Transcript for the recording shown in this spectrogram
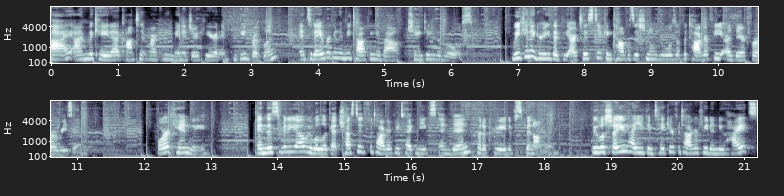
Hi, I'm Makeda, Content Marketing Manager here at MPB Brooklyn, and today we're going to be talking about changing the rules. We can agree that the artistic and compositional rules of photography are there for a reason. Or can we? In this video, we will look at trusted photography techniques and then put a creative spin on them. We will show you how you can take your photography to new heights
